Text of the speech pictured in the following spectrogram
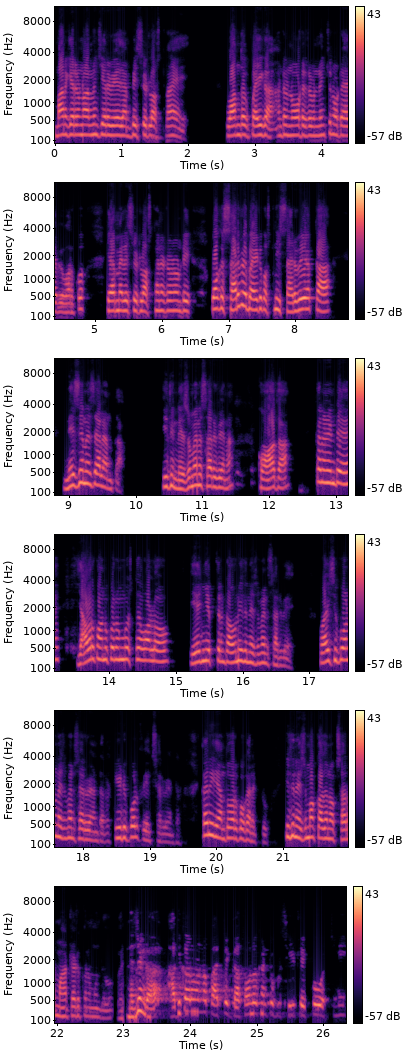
మనకి ఇరవై నాలుగు నుంచి ఇరవై ఐదు ఎంపీ సీట్లు వస్తున్నాయి. వందకు పైగా అంటే నూట ఇరవై నుంచి నూట యాభై వరకు ఎమ్మెల్యే సీట్లు వస్తున్నటువంటి ఒక సర్వే బయటకు వస్తుంది. ఈ సర్వే యొక్క నిజ నిజాలు ఎంత? ఇది నిజమైన సర్వేనా? కాదా? కానీ అంటే ఎవరికి అనుకూలంగా వస్తే వాళ్ళు ఏం చెప్తారంటే అవును ఇది నిజమైన సర్వే. వైసీపీ వాళ్ళు నిజమైన సర్వే అంటారు. టీడీపీ వాళ్ళు ఫేక్ సర్వే అంటారు. కానీ ఇది ఎంతవరకు కరెక్ట్? ఇది నిజమా కాదని ఒకసారి మాట్లాడుకునే ముందు. నిజంగా అధికారంలో ఉన్న పార్టీ గతంలో కంటే ఇప్పుడు సీట్లు ఎక్కువ వచ్చినాయి.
